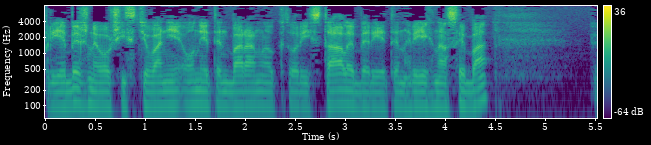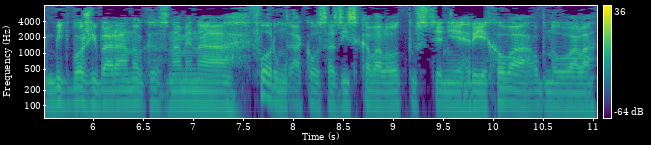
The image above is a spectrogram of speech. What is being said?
priebežné očisťovanie. On je ten baránok, ktorý stále berie ten hriech na seba. Byť Boží baránok znamená formu, ako sa získavalo odpustenie hriechov a obnovovala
